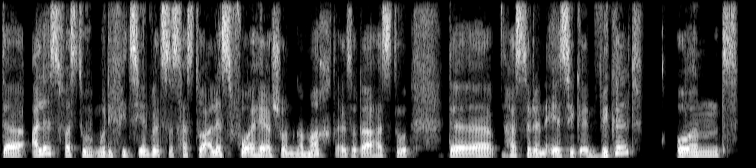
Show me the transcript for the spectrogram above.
da alles, was du modifizieren willst, das hast du alles vorher schon gemacht. Also da hast du, da hast du den ASIC entwickelt und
